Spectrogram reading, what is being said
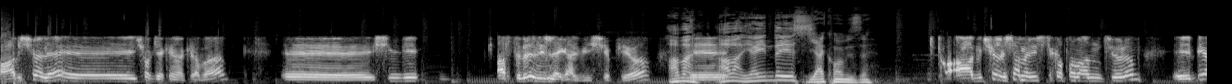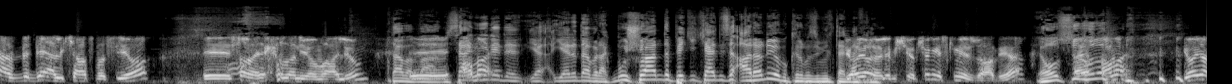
Abi şöyle e, çok yakın akraba. E, şimdi aslında biraz illegal bir iş yapıyor. Aman Ee, aman yayındayız. Yakma bizi. Abi şöyle hemen üstü kapalı anlatıyorum. E, biraz da değerli kağıt basıyor. E, sonra yakalanıyor malum. Tamam Ee, abi. Sen ama- yine de ya- yarıda bırak. Bu şu anda peki kendisi aranıyor mu kırmızı bültenle? Yo yo öyle bir şey yok. Çok eski mevzu abi ya. E olsun E, oğlum. ama yo yo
